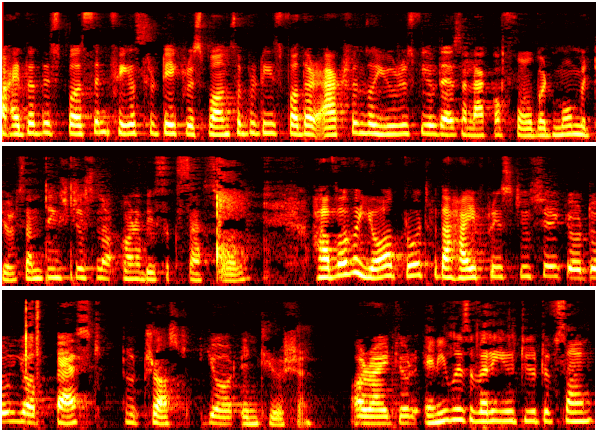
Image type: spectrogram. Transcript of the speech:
either this person fails to take responsibilities for their actions or you just feel there's a lack of forward movement or something's just not going to be successful. However your approach with the high priestess you're doing your best to trust your intuition. All right? You're anyways a very intuitive sign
